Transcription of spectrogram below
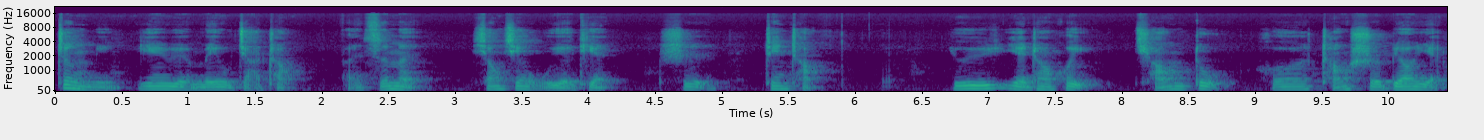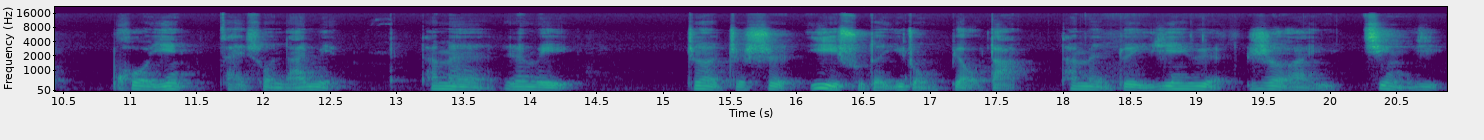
证明音乐没有假唱。粉丝们相信五月天。是真唱。由于演唱会强度和长时表演，破音在所难免。他们认为这只是艺术的一种表达，他们对音乐热爱与敬意。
